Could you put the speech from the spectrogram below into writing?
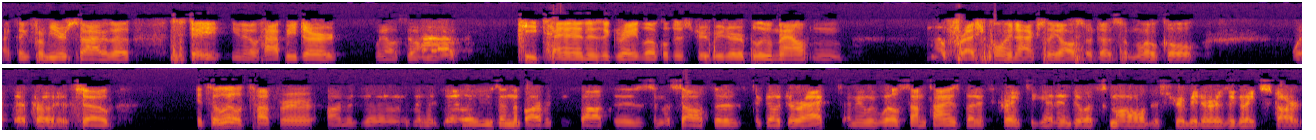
I think from your side of the state, you know, Happy Dirt. We also have P10 is a great local distributor, Blue Mountain, you know, Fresh Point actually also does some local with their produce. So it's a little tougher on the jams and the jellies and the barbecue sauces and the salsas to go direct. I mean, we will sometimes, but it's great to get into a small distributor is a great start.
